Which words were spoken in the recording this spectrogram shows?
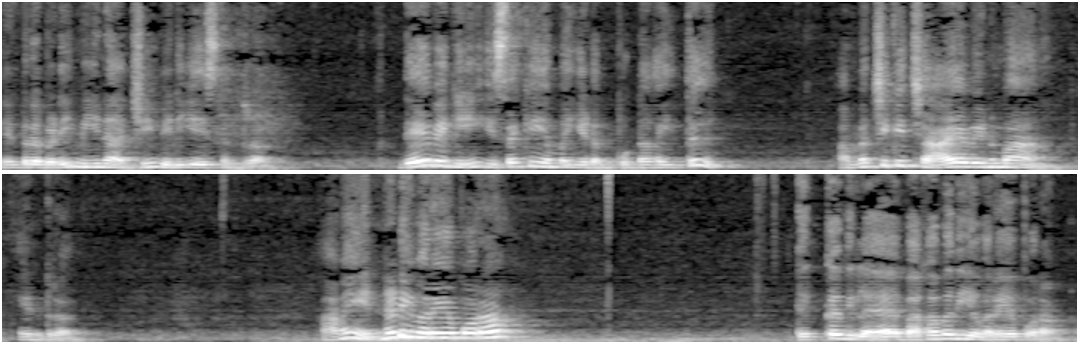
என்றபடி மீனாட்சி வெளியே சென்றாள். தேவகி இசக்கியம்மையிடம் புன்னகைத்து அம்மச்சிக்கு சாய வேணுமா? என்றாள். அவன் என்னடி வரைய போறான்? தெக்கதில பகவதிய வரைய போறான்.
